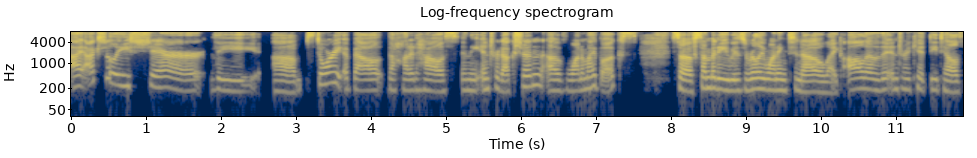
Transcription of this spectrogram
I actually share the um, story about the haunted house in the introduction of one of my books. So if somebody was really wanting to know like all of the intricate details,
